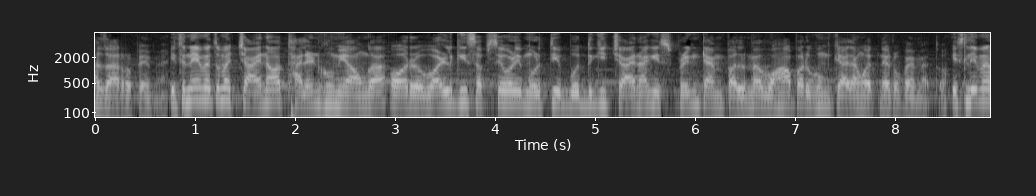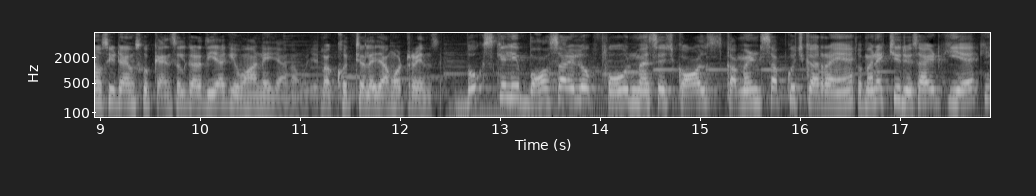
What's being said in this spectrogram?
हज़ार रुपए में। इतने में तो मैं चाइना और थाईलैंड घूम आऊँगा, और वर्ल्ड की सबसे बड़ी मूर्ति बुद्ध की चाइना की स्प्रिंग टेंपल, मैं वहाँ पर घूम के आ जाऊँगा इतने रुपए में तो। इसलिए मैं उसी टाइम उसको कैंसिल कर दिया कि वहाँ नहीं जाना मुझे। मैं खुद चले जाऊँगा ट्रेन से। बुक्स के लिए बहुत सारे लोग फ़ोन मैसेज कॉल्स कमेंट सब कुछ कर रहे हैं। तो मैंने एक चीज़ डिसाइड की है कि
